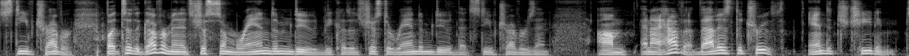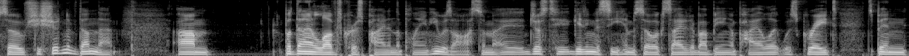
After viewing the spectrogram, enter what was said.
Steve Trevor but to the government it's just some random dude because it's just a random dude that Steve Trevor's in um and I have that that is the truth and it's cheating so she shouldn't have done that um but then I loved Chris Pine in the plane. He was awesome. I, just getting to see him so excited about being a pilot was great. It's been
